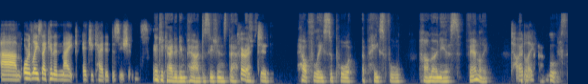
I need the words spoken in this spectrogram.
um, or at least they can make educated decisions educated empowered decisions that Correct. said helpfully support a peaceful harmonious family totally looks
